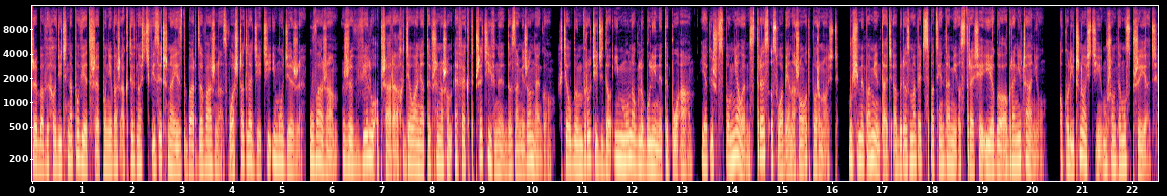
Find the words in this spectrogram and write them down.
Trzeba wychodzić na powietrze, ponieważ aktywność fizyczna jest bardzo ważna, zwłaszcza dla dzieci i młodzieży. Uważam, że w wielu obszarach działania te przynoszą efekt przeciwny do zamierzonego. Chciałbym wrócić do immunoglobuliny typu A. Jak już wspomniałem, stres osłabia naszą odporność. Musimy pamiętać, aby rozmawiać z pacjentami o stresie i jego ograniczaniu. Okoliczności muszą temu sprzyjać,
